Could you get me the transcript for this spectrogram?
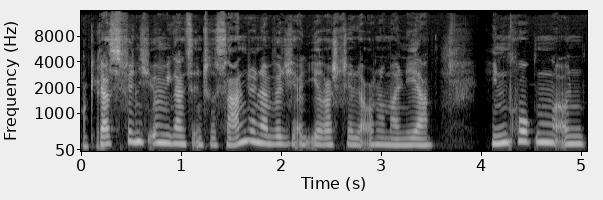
okay. das finde ich irgendwie ganz interessant. Und dann würde ich an ihrer Stelle auch nochmal näher hingucken und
